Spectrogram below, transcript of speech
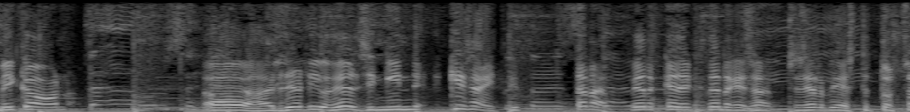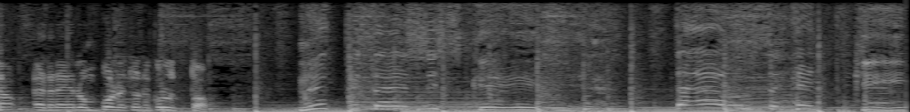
mikä on äh, Radio Helsingin kesäitti. Tänä, tänä kesänä se selviää sitten tuossa reilun puoli tunnin kuluttua. Nyt pitäisi iskee, tää on se hetki,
